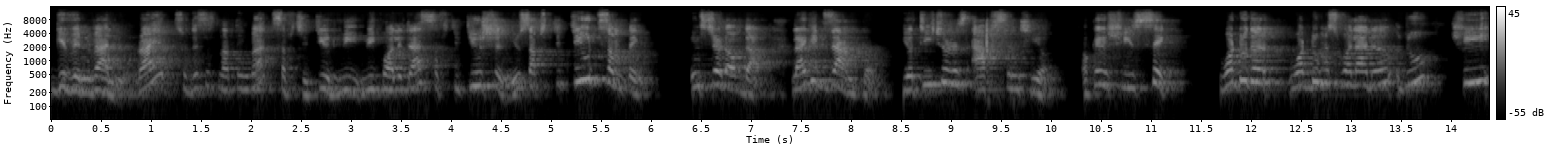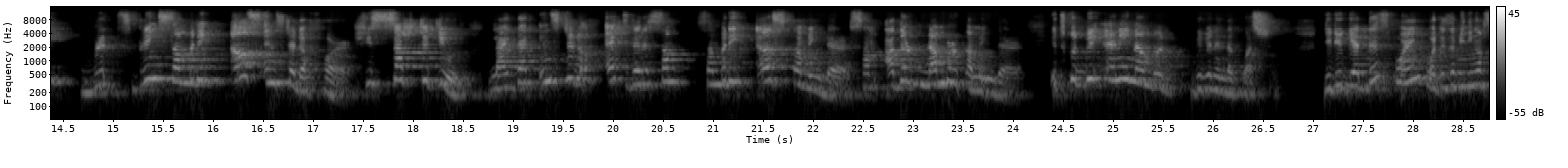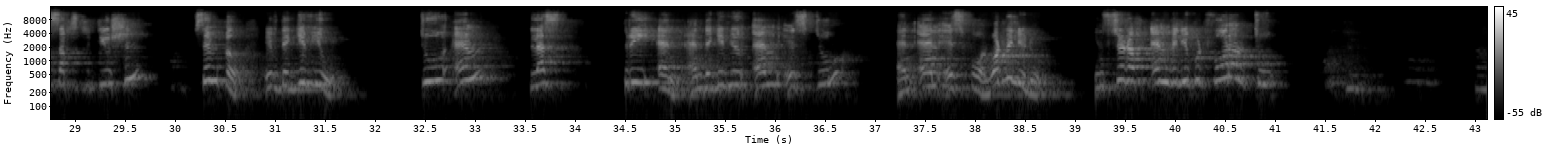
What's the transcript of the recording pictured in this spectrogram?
given value, right? So this is nothing but substitute. We, we call it as substitution. You substitute something instead of that. Like example, your teacher is absent here. Okay, she's sick. What do the what do Miss Walada do? She brings somebody else instead of her. She substitute like that. Instead of X, there is some somebody else coming there, some other number coming there. It could be any number given in the question. Did you get this point? What is the meaning of substitution? Simple. If they give you 2m plus 3n and they give you m is 2 and n is 4, what will you do? Instead of m, will you put 4 or 2?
